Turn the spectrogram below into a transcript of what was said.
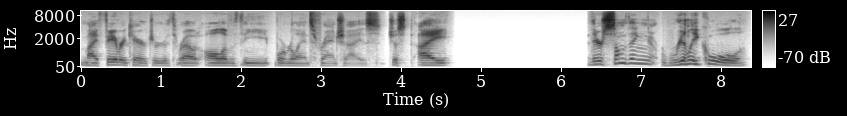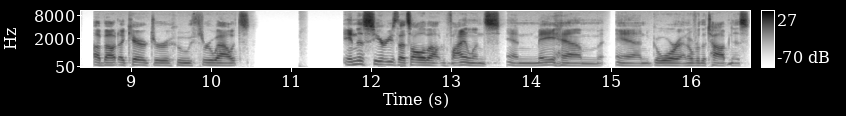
my favorite character throughout all of the Borderlands franchise. Just I there's something really cool about a character who throughout in this series that's all about violence and mayhem and gore and over the topness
